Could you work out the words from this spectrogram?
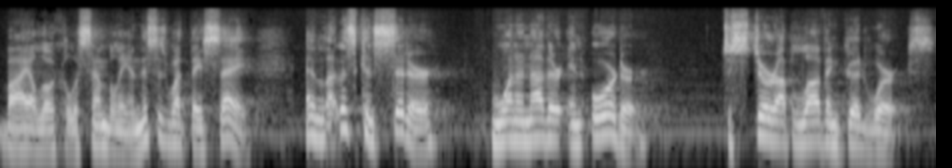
by a local assembly. And this is what they say and let us consider one another in order to stir up love and good works,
